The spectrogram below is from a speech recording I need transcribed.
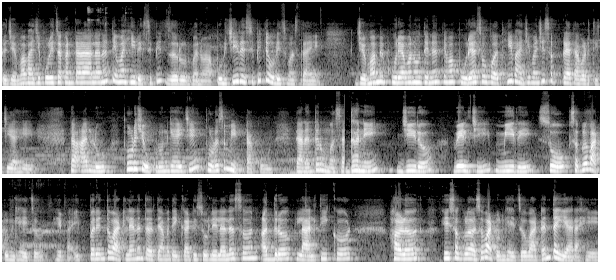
तर जेव्हा भाजीपोळीचा कंटाळा आला ना तेव्हा ही रेसिपी जरूर बनवा. पुढची रेसिपी तेवढीच मस्त आहे. जेव्हा मी पुऱ्या बनवते ना तेव्हा पुऱ्यासोबत ही भाजी माझी सगळ्यात आवडतीची आहे. तर आलू थोडेसे उकडून घ्यायचे थोडंसं मीठ टाकून. त्यानंतर मसा धने जिरं वेलची मिरे सोप सगळं वाटून घ्यायचं. हे पा इथपर्यंत वाटल्यानंतर त्यामध्ये एक गाठी सोललेला लसण अद्रक लाल तिखट हळद हे सगळं असं वाटून घ्यायचं. वाटण तयार आहे.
